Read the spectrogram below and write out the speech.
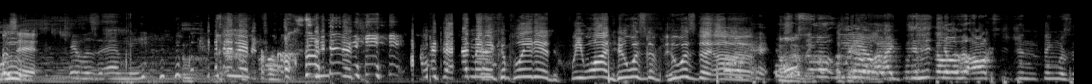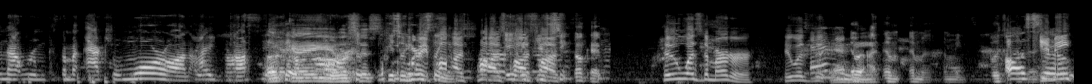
Was Blue. it? It was Emmy. I went to admin and completed. We won. Who was the? Who was the? Uh, okay. Also, Emmy. Okay. Leo, I didn't know the oxygen thing was in that room because I'm an actual moron. I did not see Okay, it. it I'm was just- Okay, so wait, here's the thing. pause, pause, If pause, pause. see- okay. Who was the murderer? Who was the? Emmy. Emma, Emma, Emma, Emma. Let's- Also, Emmy?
